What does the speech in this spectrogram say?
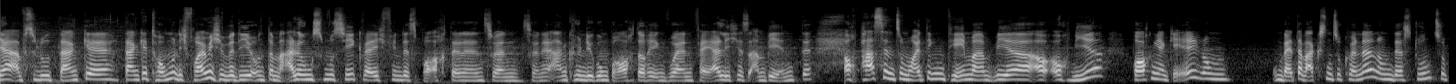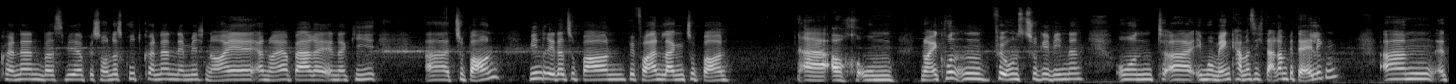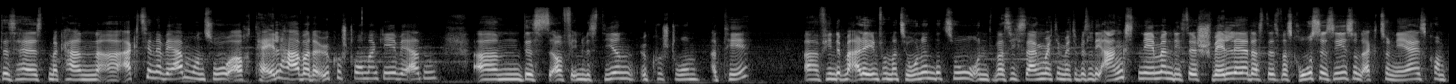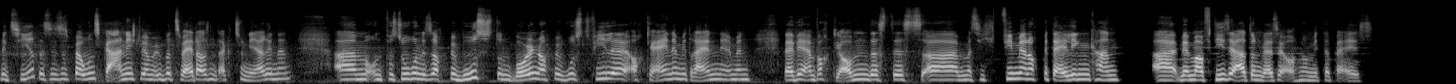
Ja, absolut. Danke, danke Tom. Und ich freue mich über die Untermalungsmusik, weil ich finde, es braucht einen, so, ein, so, eine Ankündigung, braucht auch irgendwo ein feierliches Ambiente. Auch passend zum heutigen Thema. Wir, auch wir brauchen ja Geld, um, um weiter wachsen zu können, um das tun zu können, was wir besonders gut können, nämlich neue erneuerbare Energie äh, zu bauen, Windräder zu bauen, PV-Anlagen zu bauen. Äh, auch um neue Kunden für uns zu gewinnen. Und äh, im Moment kann man sich daran beteiligen. Ähm, das heißt, man kann äh, Aktien erwerben und so auch Teilhaber der Ökostrom AG werden. Ähm, das auf investieren ökostrom.at äh, findet man alle Informationen dazu. Und was ich sagen möchte, ich möchte ein bisschen die Angst nehmen, diese Schwelle, dass das was Großes ist und Aktionär ist kompliziert. Das ist es bei uns gar nicht. Wir haben über 2000 Aktionärinnen ähm, und versuchen es auch bewusst und wollen auch bewusst viele, auch kleine mit reinnehmen, weil wir einfach glauben, dass das, äh, man sich viel mehr noch beteiligen kann, wenn man auf diese Art und Weise auch noch mit dabei ist.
